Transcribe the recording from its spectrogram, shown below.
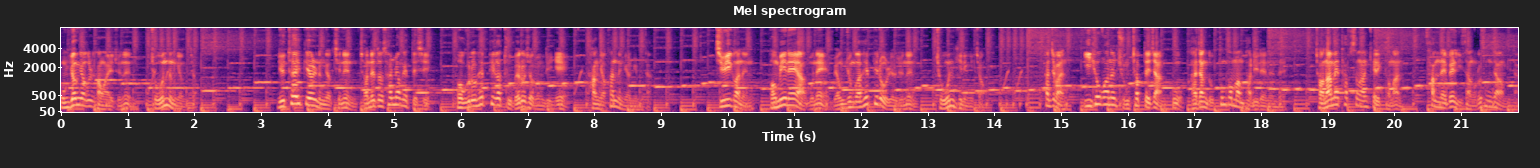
공격력을 강화해주는 좋은 능력이죠. 뉴타입 계열 능력치는 전에도 설명했듯이 버그로 회피가 두 배로 적용되기에 강력한 능력입니다. 지휘관은 범위 내 아군의 명중과 회피를 올려주는 좋은 기능이죠. 하지만 이 효과는 중첩되지 않고 가장 높은 것만 발휘되는데 전함에 탑승한 캐릭터만 3레벨 이상으로 성장합니다.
